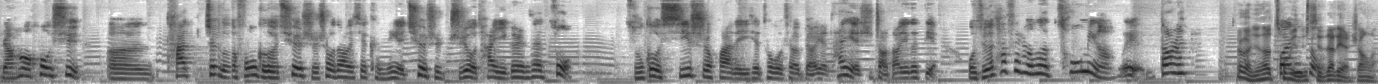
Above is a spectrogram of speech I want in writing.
然后后续，嗯，他这个风格确实受到了一些肯定，也确实只有他一个人在做，足够西式化的一些脱口秀的表演，他也是找到一个点。我觉得他非常的聪明啊，为当然，就感觉他聪明写在脸上了。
